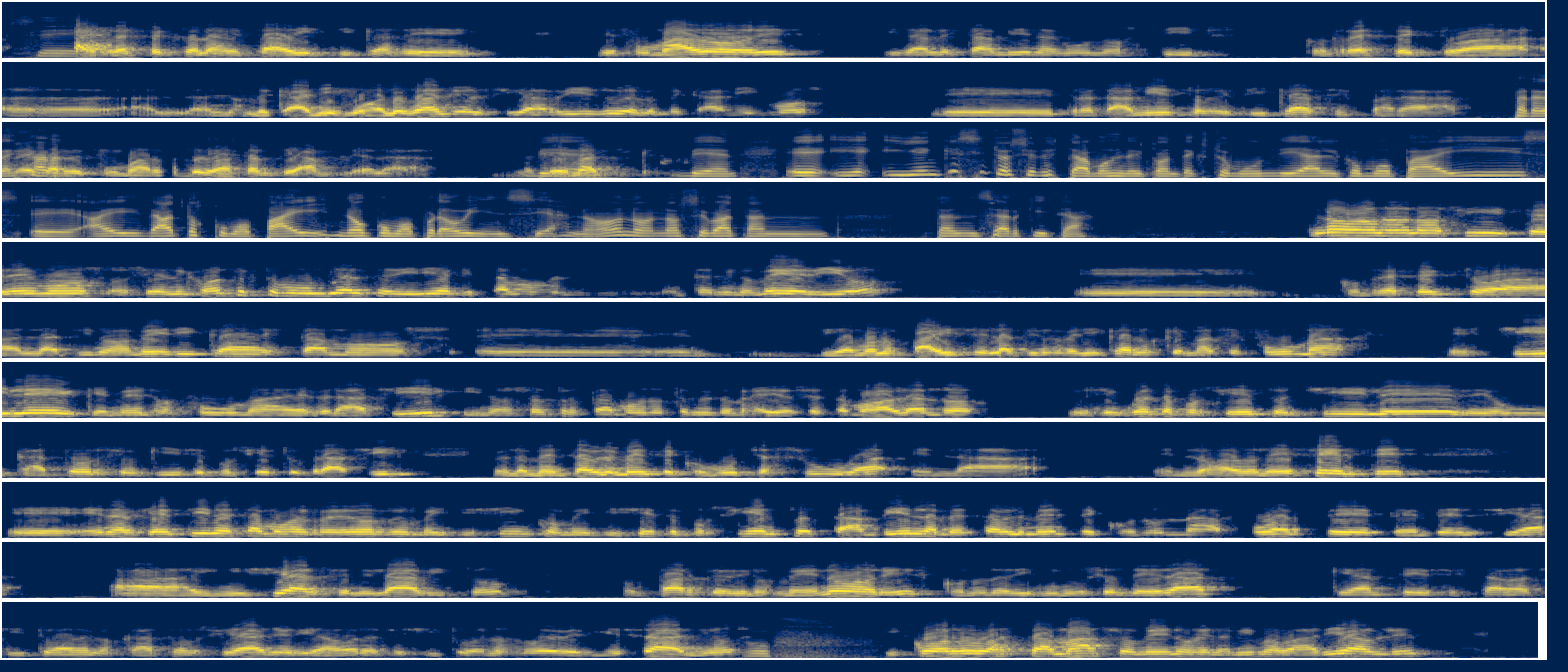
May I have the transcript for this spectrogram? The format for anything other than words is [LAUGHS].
respecto a las estadísticas de, fumadores y darles también algunos tips con respecto a, los mecanismos, a los daños del cigarrillo y a los mecanismos de tratamientos eficaces para, dejar, de fumar. Esto es bastante amplia la, bien, Bien. Eh, y, y, en qué situación estamos en el contexto mundial como país? Eh, hay datos como país, no como provincias, ¿no? No, no se va tan, tan cerquita. No, no, no, sí, tenemos, o sea, en el contexto mundial te diría que estamos en, en término medio. Eh, con respecto a Latinoamérica, estamos, eh, digamos, los países latinoamericanos que más se fuma es Chile, el que menos fuma es Brasil y nosotros estamos en un término medio, o sea, estamos hablando de un 50% en Chile, de un 14 o 15% en Brasil, pero lamentablemente con mucha suba en, la, en los adolescentes. Eh, en Argentina estamos alrededor de un 25 27%, también lamentablemente con una fuerte tendencia a iniciarse en el hábito por parte de los menores, con una disminución de edad que antes estaba situada en los 14 años y ahora se sitúa en los 9, 10 años. Y Córdoba está más o menos en la misma variable.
